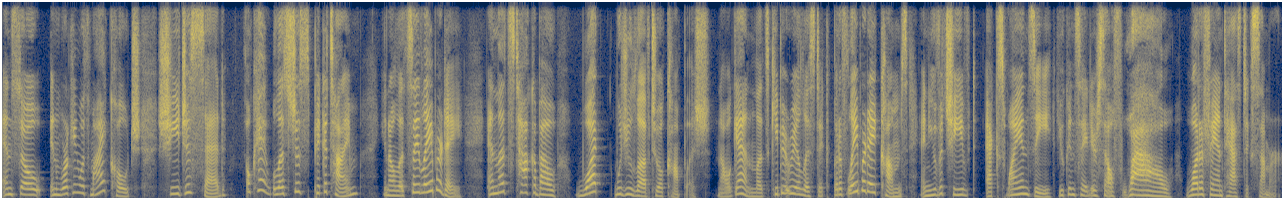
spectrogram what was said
And so, in working with my coach, she just said, okay, well, let's just pick a time, you know, let's say Labor Day, and let's talk about what would you love to accomplish? Now, again, let's keep it realistic. But if Labor Day comes and you've achieved X, Y, and Z, you can say to yourself, wow, what a fantastic summer.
